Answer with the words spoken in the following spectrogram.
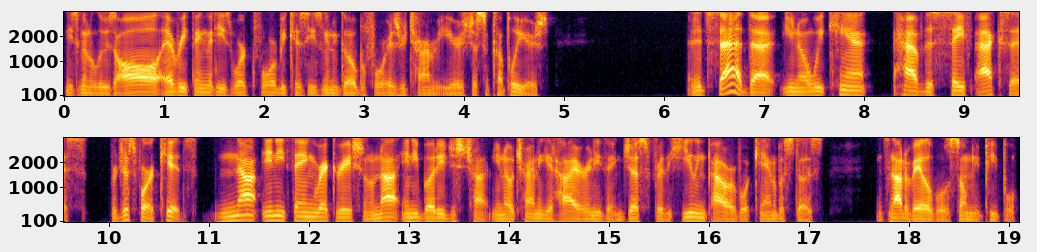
He's going to lose all everything that he's worked for because he's going to go before his retirement years, just a couple of years. And it's sad that, you know, we can't have this safe access for just for our kids, not anything recreational, not anybody just trying, you know, trying to get high or anything, just for the healing power of what cannabis does. It's not available to so many people.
